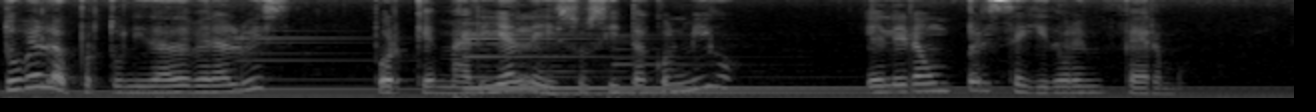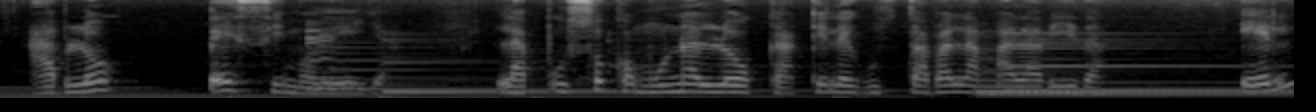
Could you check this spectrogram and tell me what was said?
Tuve la oportunidad de ver a Luis porque María le hizo cita conmigo. Él era un perseguidor enfermo. Habló pésimo de ella. La puso como una loca que le gustaba la mala vida. Él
